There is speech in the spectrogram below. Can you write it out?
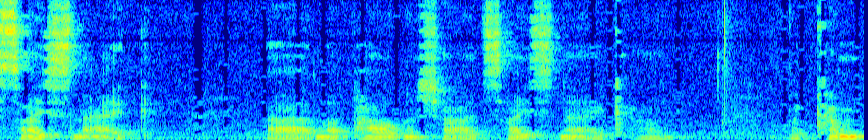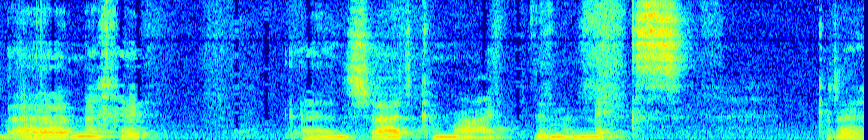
Saesneg, uh, mae pawb yn siarad Saesneg, um, uh, mechyd yn siarad Cymraeg, ddim yn mix gyda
